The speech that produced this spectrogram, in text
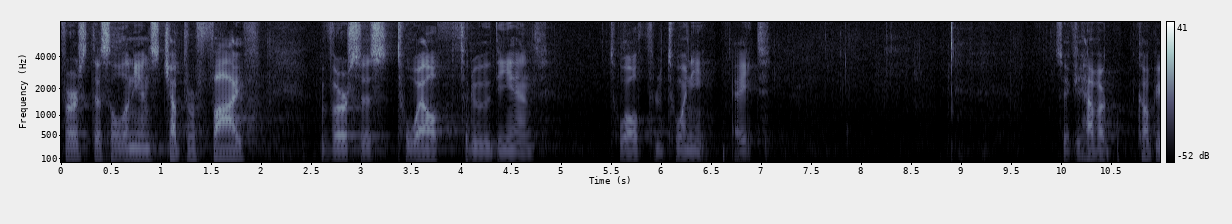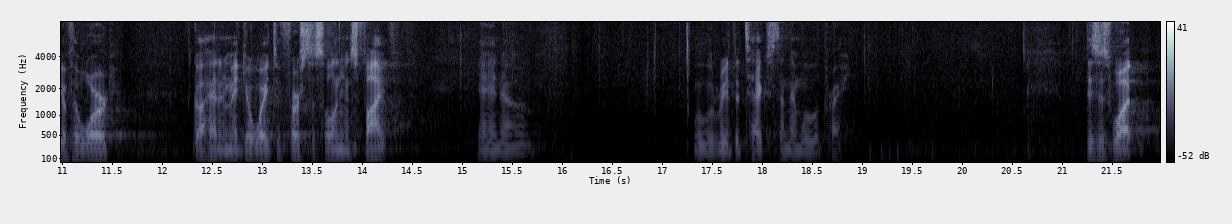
1 Thessalonians chapter 5, verses 12 through the end, 12 through 28. So if you have a copy of the word, go ahead and make your way to 1 Thessalonians 5, and uh, we will read the text and then we will pray. This is what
